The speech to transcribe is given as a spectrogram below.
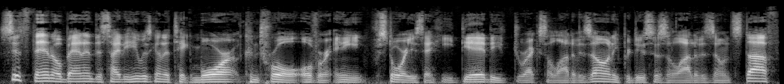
Since then, O'Bannon decided he was going to take more control over any stories that he did. He directs a lot of his own, he produces a lot of his own stuff.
